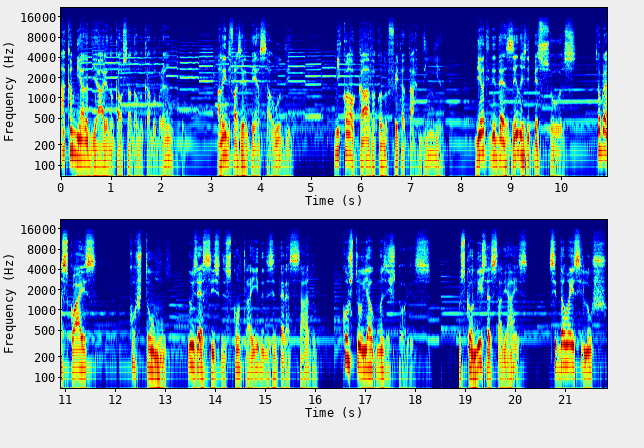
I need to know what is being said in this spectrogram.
A caminhada diária no calçadão do Cabo Branco, além de fazer bem à saúde, me colocava, quando feita tardinha, diante de dezenas de pessoas, sobre as quais costumo, no exercício descontraído e desinteressado, construir algumas histórias. Os cronistas, aliás, se dão a esse luxo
